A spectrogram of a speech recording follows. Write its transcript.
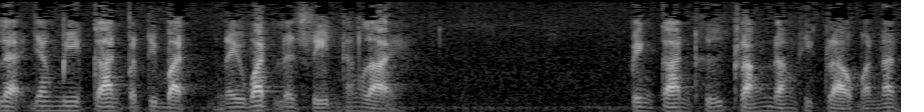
และยังมีการปฏิบัติในวัดและศีลทั้งหลาย เป็นการถือครั้งดังที่กล่าวมานั้น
